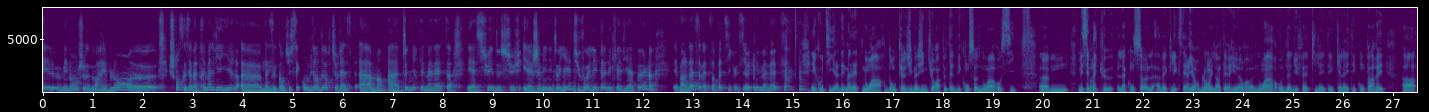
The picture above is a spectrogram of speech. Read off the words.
le mélange noir et blanc, je pense que ça va très mal vieillir parce que quand tu sais combien d'heures tu restes à, à, tenir tes manettes et à suer dessus et à jamais nettoyer, tu vois l'état des claviers Apple et eh ben là, ça va être sympathique aussi avec les manettes. Écoute, il y a des manettes noires, donc euh, j'imagine qu'il y aura peut-être des consoles noires aussi. Euh, mais c'est vrai que la console avec l'extérieur blanc et l'intérieur euh, noir, au-delà du fait qu'il a été qu'elle a été comparée à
